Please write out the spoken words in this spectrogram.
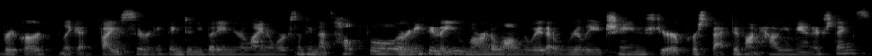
regard like advice or anything to anybody in your line of work, something that's helpful or anything that you learned along the way that really changed your perspective on how you manage things?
